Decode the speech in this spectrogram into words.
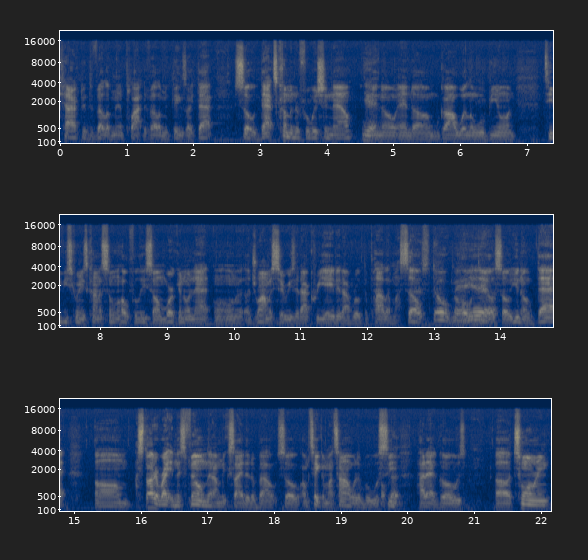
character development, plot development, things like that. So that's coming to fruition now. Yeah. You know, and um, God willing, we'll be on. TV screens kind of soon, hopefully. So I'm working on that on, on a, a drama series that I created. I wrote the pilot myself That's dope, the man, whole yeah. deal. So you know that. Um, I started writing this film that I'm excited about. So I'm taking my time with it, but we'll see how that goes. Uh, touring,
